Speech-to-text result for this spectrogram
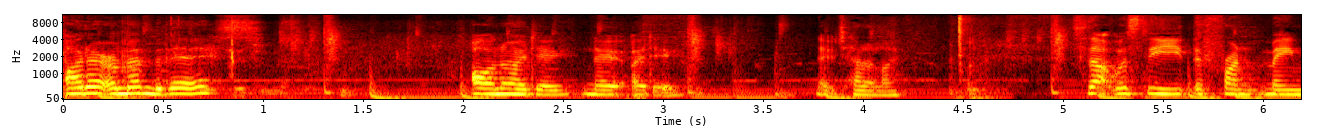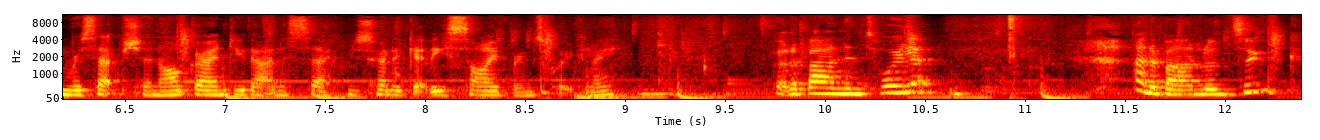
I don't remember this. Oh no, I do. No, I do. No, tell a lie. So that was the the front main reception. I'll go and do that in a sec. I'm just going to get these side rooms quickly. Got an abandoned toilet, and an abandoned sink,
